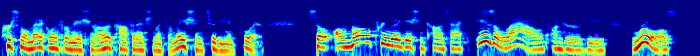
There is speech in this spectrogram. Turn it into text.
personal medical information or other confidential information to the employer. So although pre-litigation contact is allowed under the rules,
